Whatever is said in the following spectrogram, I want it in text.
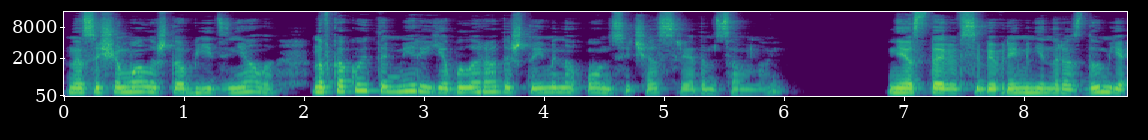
Нас еще мало что объединяло, но в какой-то мере я была рада, что именно он сейчас рядом со мной. Не оставив себе времени на раздумья,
